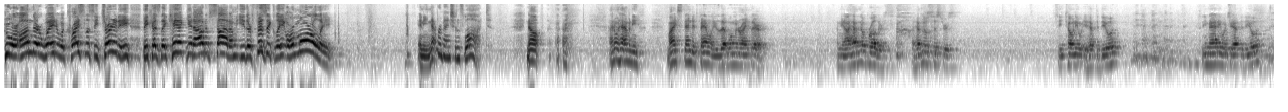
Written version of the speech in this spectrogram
who are on their way to a Christless eternity because they can't get out of Sodom either physically or morally. And he never mentions Lot. Now, I don't have any, my extended family is that woman right there. I mean, I have no brothers, I have no sisters. See, Tony, what you have to deal with? See, Maddie, what you have to deal with?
